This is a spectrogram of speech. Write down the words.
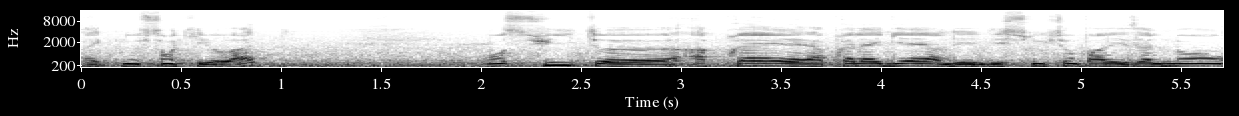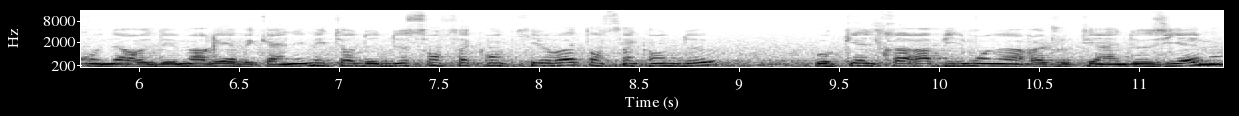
avec 900 kW. Ensuite, après, la guerre, les destructions par les Allemands, on a redémarré avec un émetteur de 250 kW en 52 auquel très rapidement on a rajouté un deuxième.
